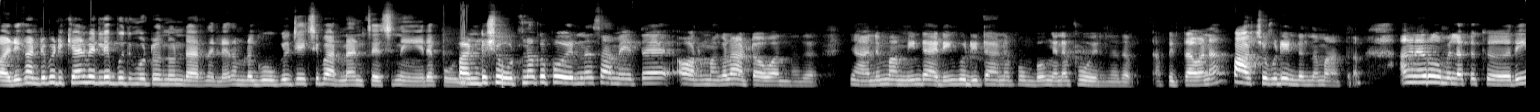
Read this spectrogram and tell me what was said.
വഴി കണ്ടുപിടിക്കാൻ വലിയ ബുദ്ധിമുട്ടൊന്നും ഉണ്ടായിരുന്നില്ല. നമ്മുടെ ഗൂഗിൾ ചേച്ചി പറഞ്ഞ അനുസരിച്ച് നേരെ പോയി. പണ്ട് ഷൂട്ടിനൊക്കെ പോയിരുന്ന സമയത്തെ ഓർമ്മകളാട്ടോ വന്നത്. ഞാനും മമ്മിയും ഡാഡിയും കൂടിയിട്ടാണ് മുമ്പ് ഇങ്ങനെ പോയിരുന്നത്. അപ്പം ഇത്തവണ പാച്ചു കൂടി ഉണ്ടെന്ന് മാത്രം. അങ്ങനെ റൂമിലൊക്കെ കയറി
